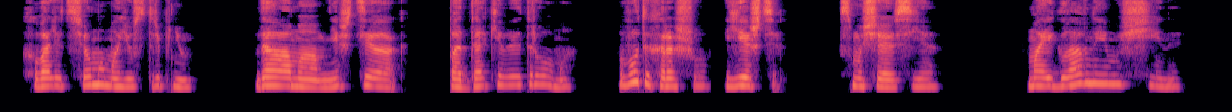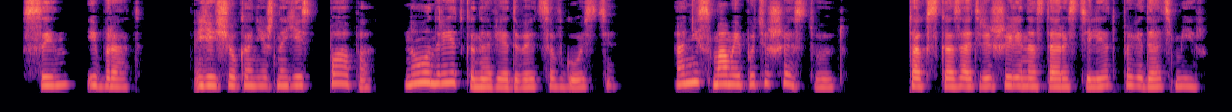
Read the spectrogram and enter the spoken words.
— хвалит Сема мою стряпню. «Да, мам, ништяк», — поддакивает Рома. «Вот и хорошо, ешьте», — смущаюсь я. Мои главные мужчины сын и брат. Еще, конечно, есть папа, но он редко наведывается в гости. Они с мамой путешествуют. Так сказать, решили на старости лет повидать мир.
